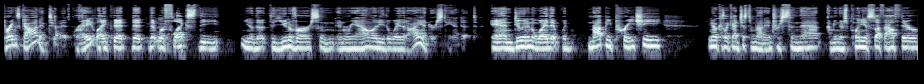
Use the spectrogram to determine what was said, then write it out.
brings God into it, right? Like that that that reflects the you know the the universe and, and reality the way that I understand it, and do it in a way that would not be preachy, you know, because like I just am not interested in that. I mean, there's plenty of stuff out there.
